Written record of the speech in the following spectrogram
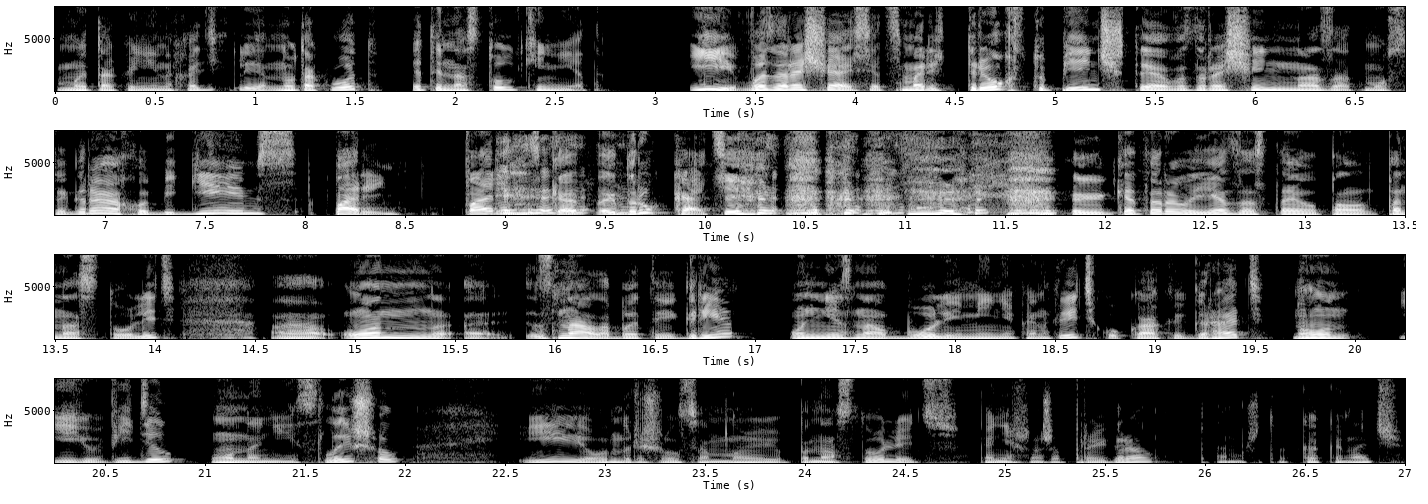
Мы так и не находили. Но так вот, этой настолки нет. И возвращаясь, это, смотрите, трехступенчатое возвращение назад. Мосигра, Хобби Геймс, парень. Парень, друг Кати, которого я заставил понастолить. А, он э, знал об этой игре, он не знал более-менее конкретику, как играть, но он ее видел, он о ней слышал, и он решил со мной понастолить. Конечно же, проиграл, потому что как иначе?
